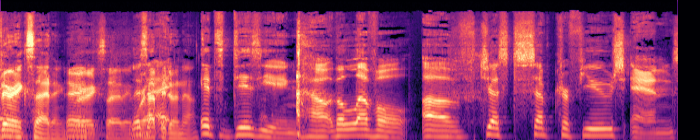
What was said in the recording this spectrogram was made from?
Very exciting. Very, exciting. Listen, We're happy I- to announce. It's dizzying how the level of just subterfuge and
